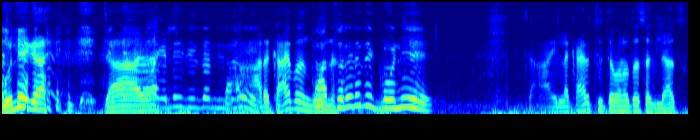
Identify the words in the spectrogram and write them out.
गोणी आहे का? अरे काय पण गोण. काचुली नाही ती गोणी आहे. आईला काय चुत्या बनवतं सगळे आज?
